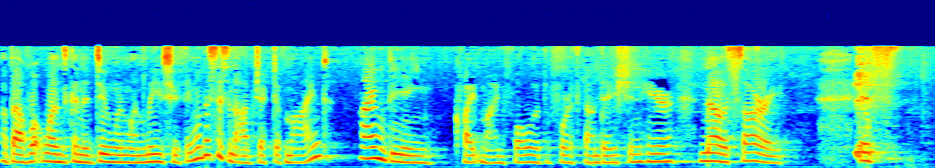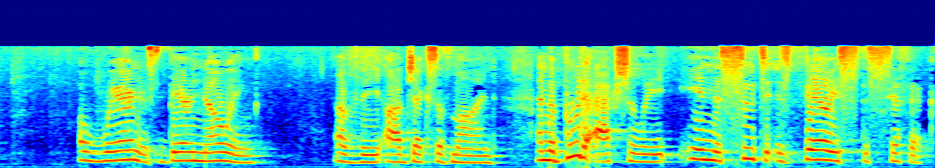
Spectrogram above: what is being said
about what one's going to do when one leaves here. Think, well, this is an object of mind. I'm being quite mindful of the fourth foundation here. No, sorry. It's awareness, bare knowing of the objects of mind. And the Buddha actually, in the sutta, is very specific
